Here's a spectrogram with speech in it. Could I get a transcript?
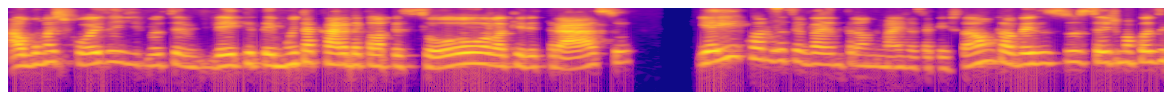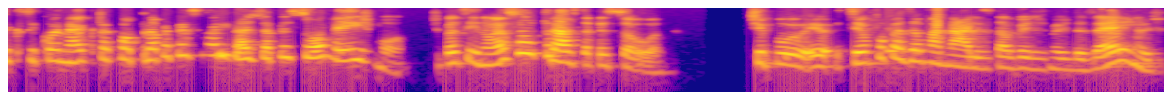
algumas coisas você vê que tem muita cara daquela pessoa, aquele traço. E aí, quando você vai entrando mais nessa questão, talvez isso seja uma coisa que se conecta com a própria personalidade da pessoa mesmo. Tipo assim, não é só o traço da pessoa. Tipo, eu, se eu for fazer uma análise, talvez, dos meus desenhos,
